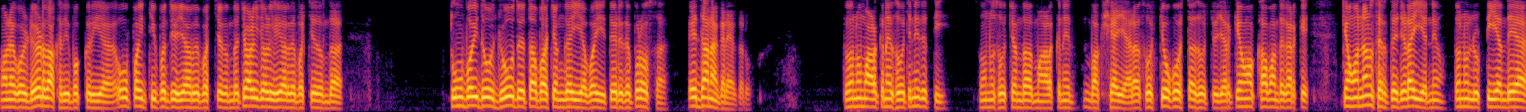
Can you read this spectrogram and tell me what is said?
ਫਲਾਣੇ ਕੋਲੇ 1.5 ਲੱਖ ਦੀ ਬੱਕਰੀ ਆ ਉਹ 35 35000 ਦੇ ਬੱਚੇ ਦਿੰਦਾ 40 40000 ਦੇ ਬੱਚੇ ਦਿੰਦਾ। ਤੂੰ ਬਈ ਦੋ ਜੋ ਦੇਤਾ ਬਾ ਚੰਗਾ ਹੀ ਆ ਬਾਈ, ਤੇਰੇ ਤੇ ਭਰੋਸਾ ਏਦਾਂ ਨਾ ਕਰਿਆ ਕਰੋ। ਤੁਹਾਨੂੰ ਮਾਲਕ ਨੇ ਸੋਚ ਨਹੀਂ ਦਿੱਤੀ। ਤੁਹਾਨੂੰ ਸੋਚਣ ਦਾ ਮਾਲਕ ਨੇ ਬਖਸ਼ਿਆ ਯਾਰ, ਸੋਚੋ ਕੁਛ ਤਾਂ ਸੋਚੋ ਯਾਰ, ਕਿਉਂ ਅੱਖਾਂ ਬੰਦ ਕਰਕੇ, ਕਿਉਂ ਉਹਨਾਂ ਨੂੰ ਸਿਰ ਤੇ ਚੜਾਈ ਜਾਂਦੇ ਹੋ? ਤੁਹਾਨੂੰ ਲੁੱਟੀ ਜਾਂਦੇ ਆ,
